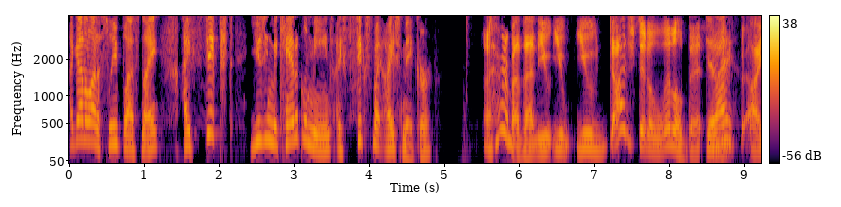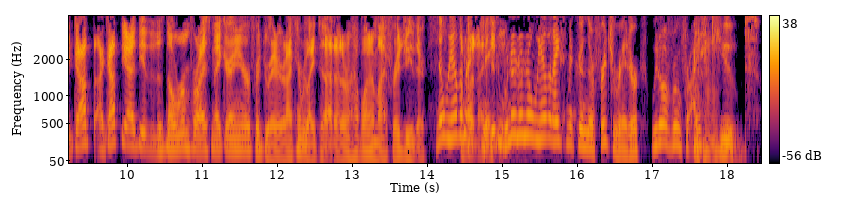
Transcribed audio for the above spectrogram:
I got a lot of sleep last night. I fixed using mechanical means. I fixed my ice maker. I heard about that. You you you dodged it a little bit. Did I? I got I got the idea that there's no room for ice maker in your refrigerator, and I can relate to that. I don't have one in my fridge either. No, we have an But ice maker. No, no, no. We have an ice maker in the refrigerator. We don't have room for ice Mhm. cubes.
